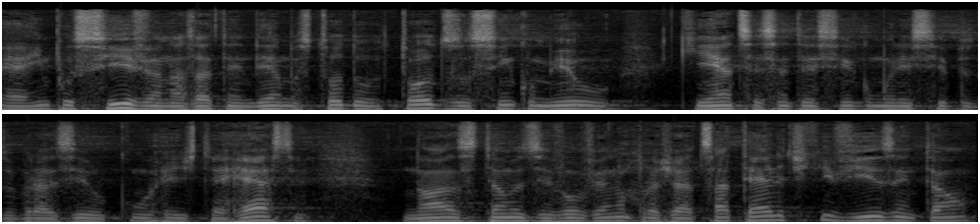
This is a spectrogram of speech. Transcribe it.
é impossível nós atendemos todo, todos os 5.565 municípios do Brasil com rede terrestre, nós estamos desenvolvendo um projeto satélite que visa, então,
